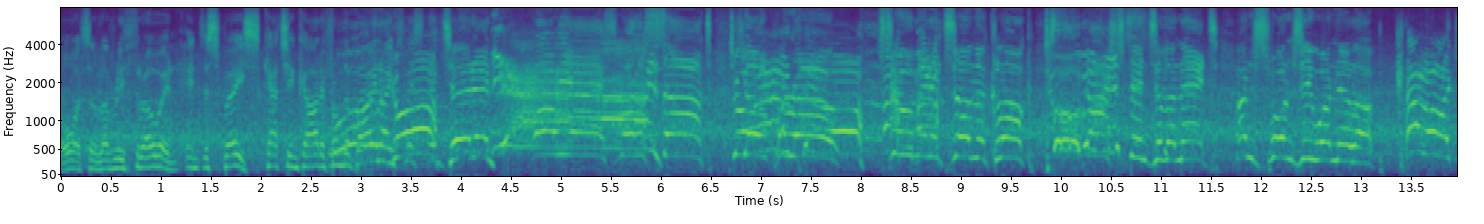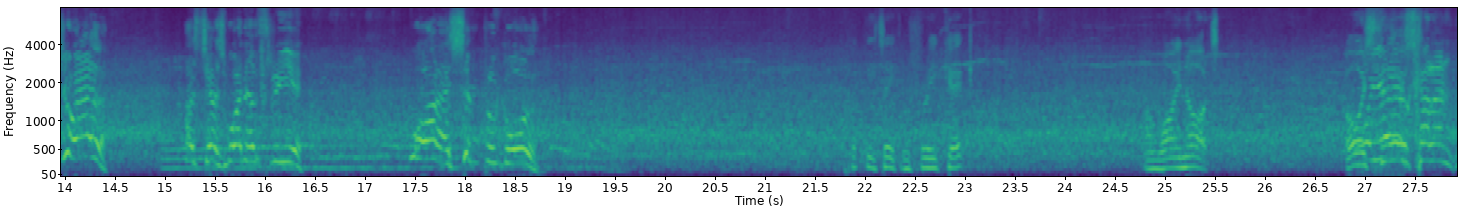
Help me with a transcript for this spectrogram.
Oh, it's a lovely throw in into space, catching Cardiff from the Oh, byline, go! twisting, turning. Yes! Oh yes, what a start! Joe Piroe! two minutes on the clock, Two smashed minutes! into the net, and Swansea one 0 up. Come on, Joel! That's just one of three. What a simple goal. Quickly taken free kick, and why not? Oh, it's Oh, through, yes! Cullen.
